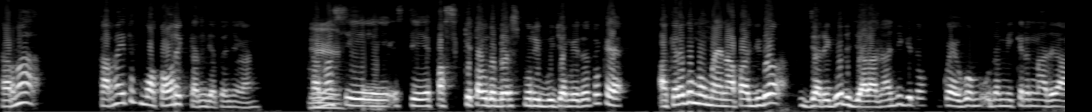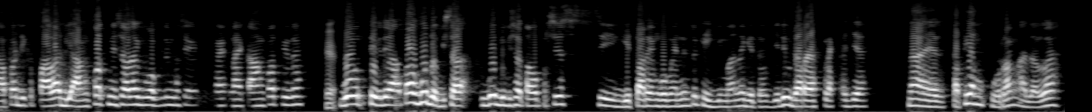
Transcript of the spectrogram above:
Karena karena itu motorik kan jatuhnya kan. Karena Iya, si si pas kita udah beres 10.000 jam itu tuh kayak akhirnya gue mau main apa juga jari gue udah jalan aja gitu. Kayak gue udah mikirin ada apa di kepala di angkot misalnya gue waktu itu masih naik, naik angkot gitu. Ya. gue tiba-tiba apa gue udah bisa gue udah bisa tahu persis si gitar yang gue mainin tuh kayak gimana gitu. Jadi udah refleks aja. Nah ya, tapi yang kurang adalah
